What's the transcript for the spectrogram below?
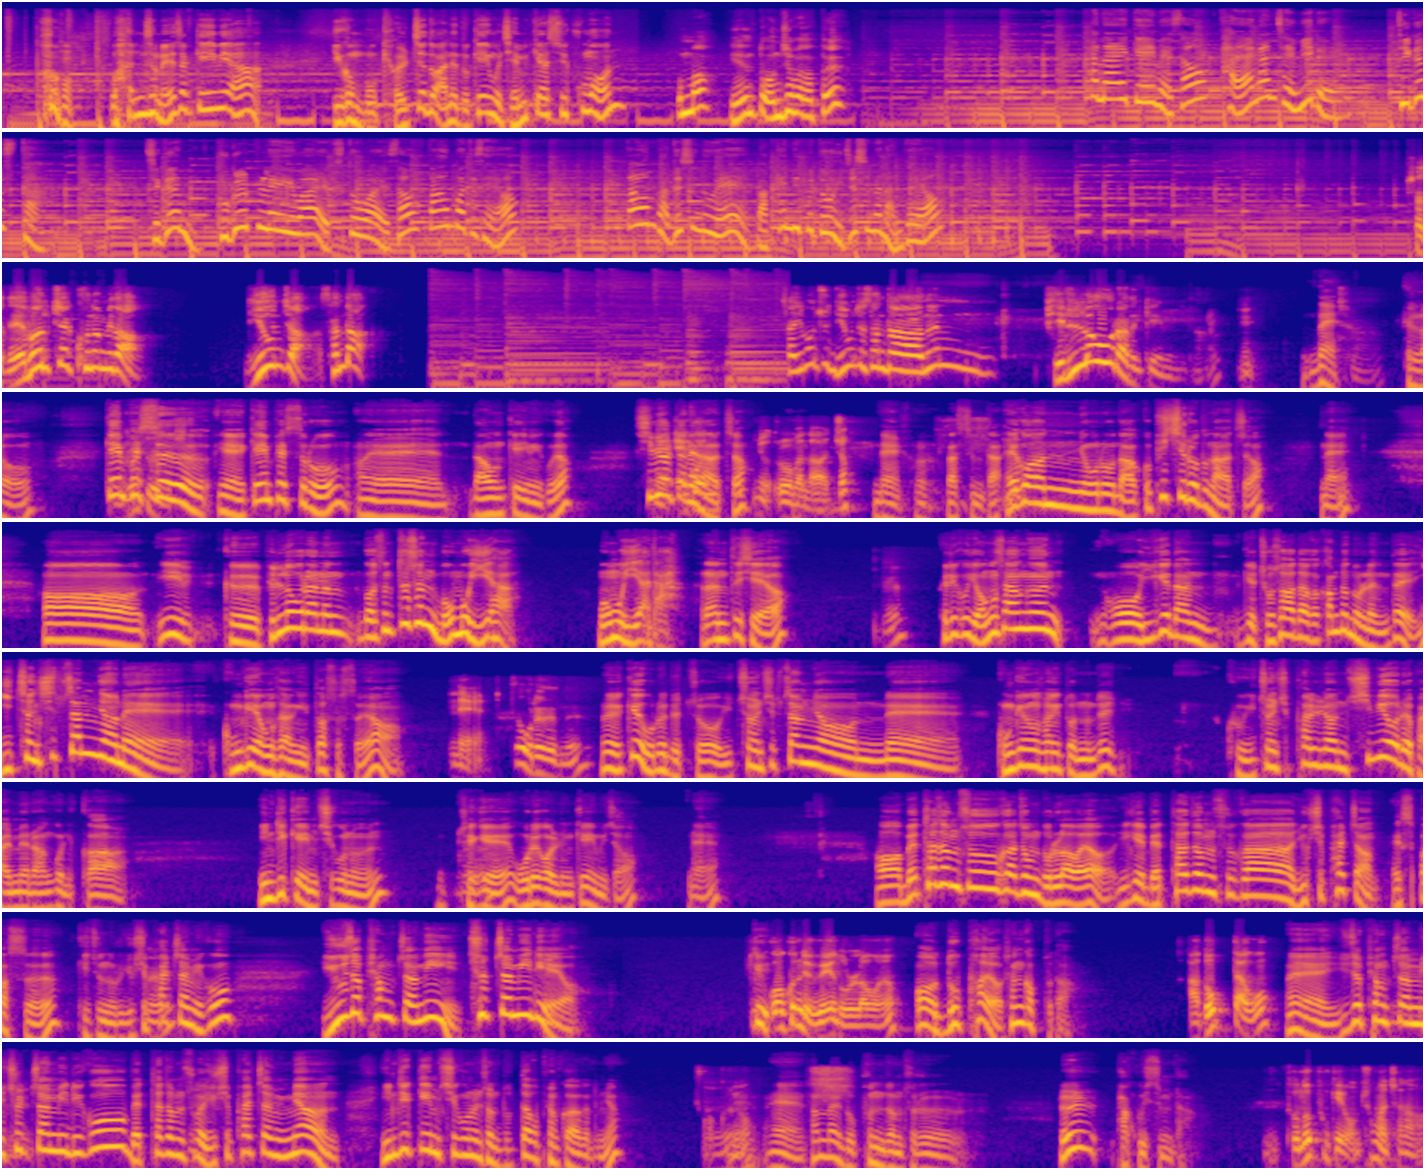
완전 해자 게임이야. 이건 뭐 결제도 안 해도 게임을 재밌게 할 수 있구먼. 엄마 얘는 또 언제 받았대? 하나의 게임에서 다양한 재미를. 디그스타. 지금 Google Play와 앱스토어에서 다운받으세요. 다운받으신 후에 마켓 리뷰도 잊으시면 안 돼요 자, 네 번째 코너입니다. 니 혼자 산다. 자, 이번 주 니 혼자 산다는 Below라는 게임입니다. 네 자, Below Game Pass 예 Game Pass로 예, 나온 게임이고요 12월 달에 네, 나왔죠 로만 나왔죠? 네, 그- 맞습니다. 액원용으로 나왔고 PC로도 나왔죠. 네. 어, 이 그 빌로우라는 것은 뜻은 뭐뭐 이하, 뭐뭐 이하다 라는 뜻이에요. 네? 그리고 영상은 어 이게 난 이게 조사하다가 깜짝 놀랐는데 2013년에 공개 영상이 떴었어요. 네. 꽤 오래됐네. 네, 꽤 오래됐죠. 2013년에 공개 영상이 떴는데 그 2018년 12월에 발매를 한 거니까 인디 게임 치고는 되게 오래 걸린 게임이죠. 네. 어, 메타 점수가 좀 놀라워요. 이게 메타 점수가 68점, 엑스박스 기준으로 68점이고 유저 평점이 7.1이에요. 그- 어 근데 왜 놀라워요? 어, 높아요. 생각보다. 아 높다고? 네, 유저 평점이 7.1이고 메타 점수가 68점이면 인디 게임 치고는 좀 높다고 평가하거든요. 아 그래요? 네, 상당히 높은 점수를 를 받고 있습니다. 더 높은 게임 엄청 많잖아.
